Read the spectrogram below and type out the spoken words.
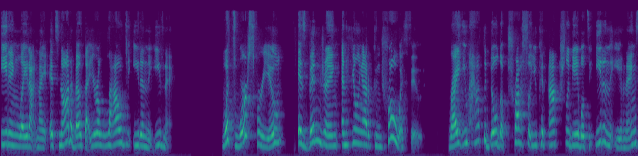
eating late at night. It's not about that. You're allowed to eat in the evening. What's worse for you is binging and feeling out of control with food, right? You have to build up trust so you can actually be able to eat in the evenings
